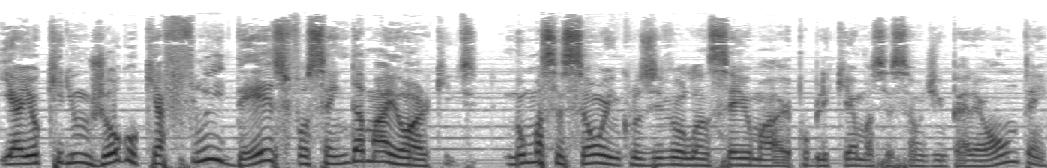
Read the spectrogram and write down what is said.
e aí eu queria um jogo que a fluidez fosse ainda maior. Que numa sessão, inclusive eu lancei uma, eu publiquei uma sessão de Império ontem.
